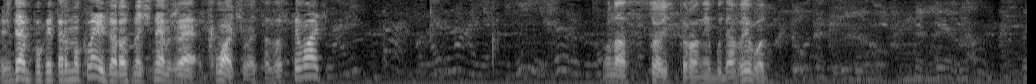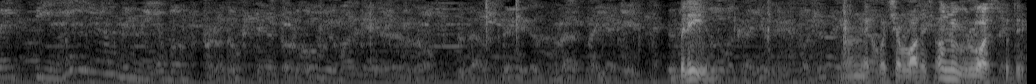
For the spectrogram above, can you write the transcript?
Ждемо, поки термоклей зараз почне вже схвачуватися, застивати. У нас з цієї сторони буде вивод. Блін. Ну, Не хоче влазити. А ну влазь сюди.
